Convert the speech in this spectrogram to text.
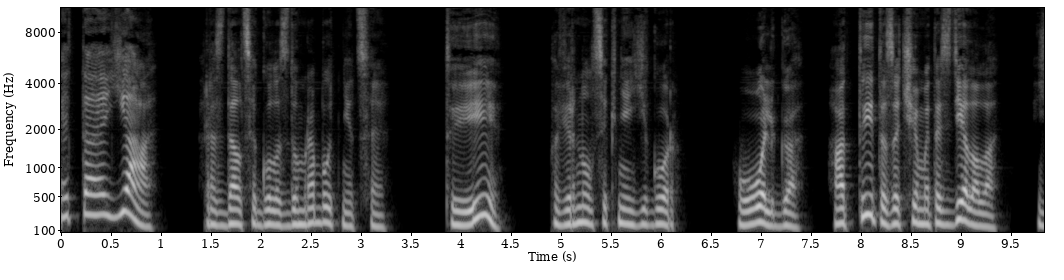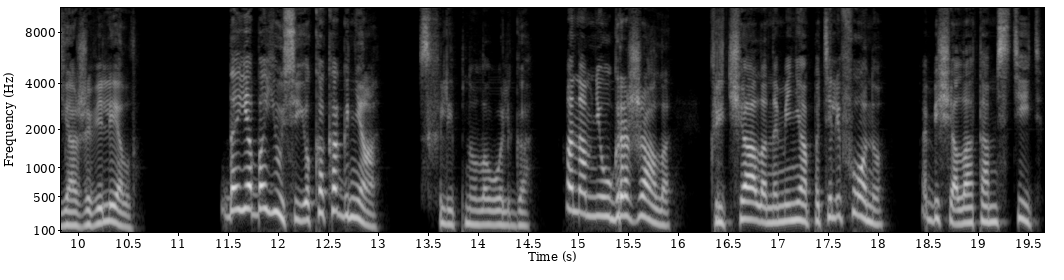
«Это я», раздался голос домработницы. «Ты?» — повернулся к ней Егор. «Ольга, а ты-то зачем это сделала? Я же велел». «Да я боюсь ее, как огня!» — схлипнула Ольга. «Она мне угрожала, кричала на меня по телефону, обещала отомстить.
